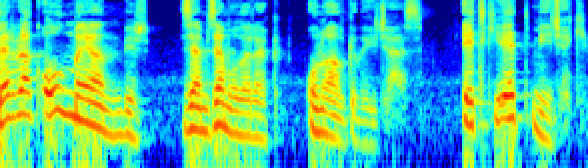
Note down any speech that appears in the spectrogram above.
berrak olmayan bir zemzem olarak onu algılayacağız. Etki etmeyecek.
